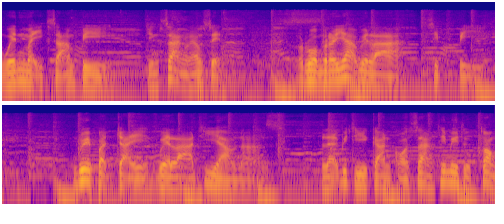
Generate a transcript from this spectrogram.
เว้นมาอีก 3 ปี จึงสร้างแล้วเสร็จ รวมระยะเวลา 10 ปี ด้วยปัจจัยเวลาที่ยาวนาน และวิธีการก่อสร้างที่ไม่ถูกต้อง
